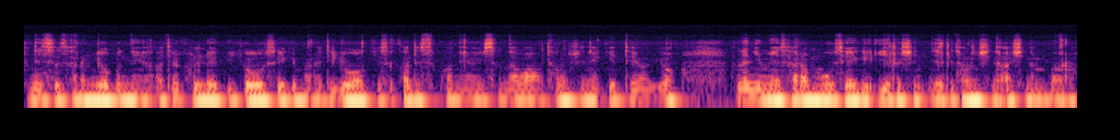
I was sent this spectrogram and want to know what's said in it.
그니스 사람 여분의 아들 갈렙이 여호수에게 말하되 여호와께서 가데스 바네아에서 나와 당신에게 대하여 하나님의 사람 모세에게 이르신 일을 당신이 아시는 바라.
